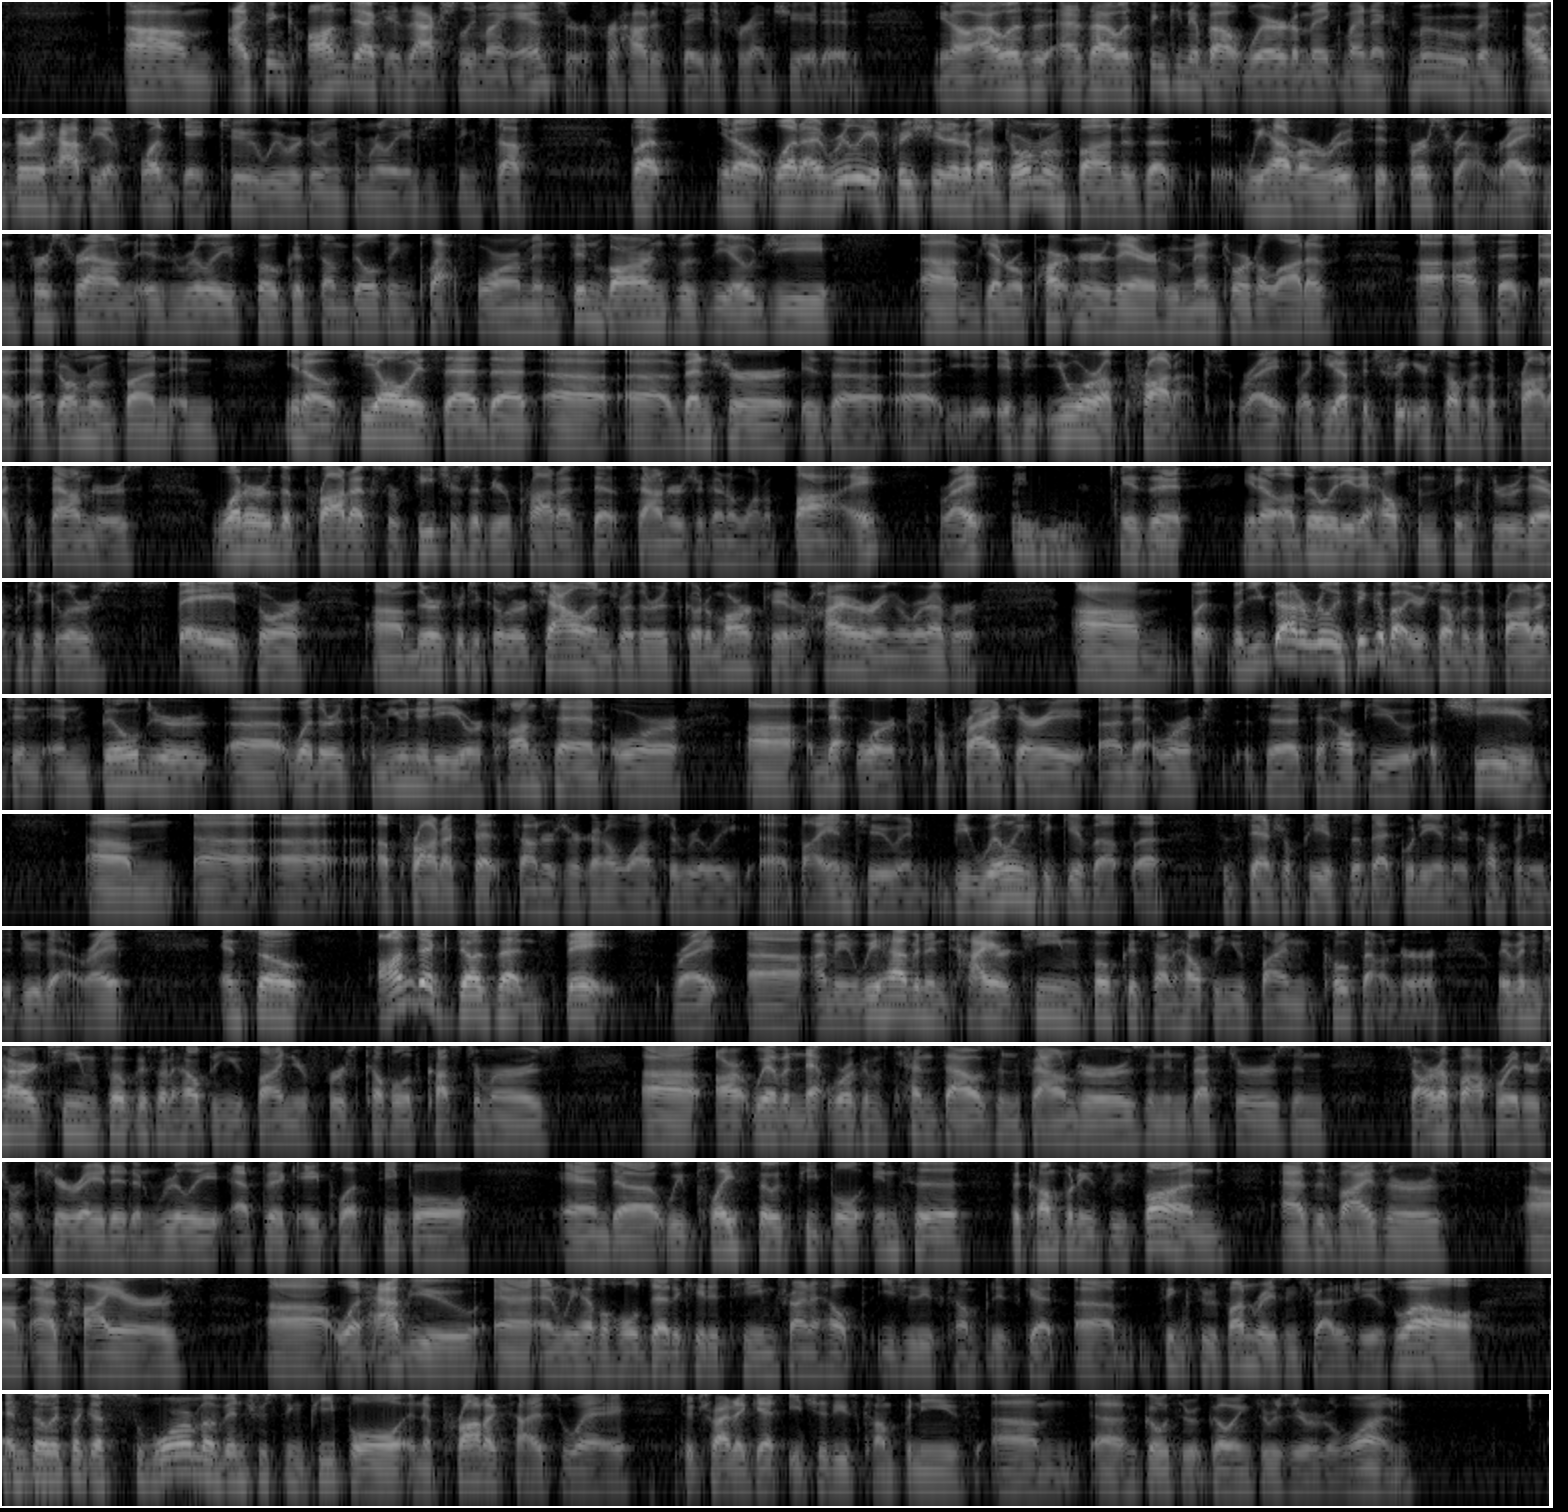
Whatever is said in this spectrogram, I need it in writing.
Um, I think on deck is actually my answer for how to stay differentiated you know, I was as I was thinking about where to make my next move, and I was very happy at Floodgate too. We were doing some really interesting stuff. But you know, what I really appreciated about Dorm Room Fund is that we have our roots at First Round, right? And First Round is really focused on building platform. And Phin Barnes was the OG um, general partner there who mentored a lot of uh, us at, at, at Fund. And you know, he always said that uh, uh, venture is a uh, if you are a product, right? Like you have to treat yourself as a product to founders what are the products or features of your product that founders are going to want to buy, right? Mm-hmm. Is it you know ability to help them think through their particular space or um, their particular challenge, whether it's go to market or hiring or whatever. Um, but but you got to really think about yourself as a product and, and build your uh, whether it's community or content or uh, networks, proprietary uh, networks to, to help you achieve um, uh, uh, a product that founders are going to want to really uh, buy into and be willing to give up a substantial piece of equity in their company to do that, right? And so OnDeck does that in spades, right? Uh, I mean, we have an entire team focused on helping you find co-founder. We have an entire team focused on helping you find your first couple of customers. Uh, our, we have a network of 10,000 founders and investors and startup operators who are curated and really epic A plus people. And uh, we place those people into the companies we fund as advisors, um, as hires, uh, what have you. And, and, we have a whole dedicated team trying to help each of these companies get um, think through fundraising strategy as well. And so it's like a swarm of interesting people in a productized way to try to get each of these companies um, uh, go through going through zero to one.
